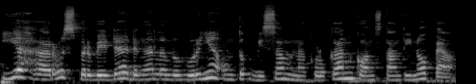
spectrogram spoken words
ia harus berbeda dengan leluhurnya untuk bisa menaklukkan Konstantinopel.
